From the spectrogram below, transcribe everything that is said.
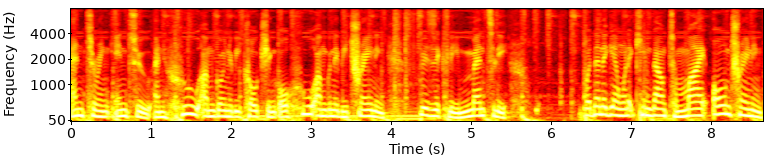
entering into and who I'm going to be coaching or who I'm going to be training physically, mentally, but then again, when it came down to my own training,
